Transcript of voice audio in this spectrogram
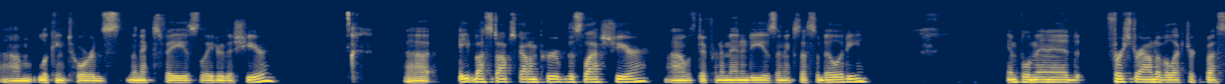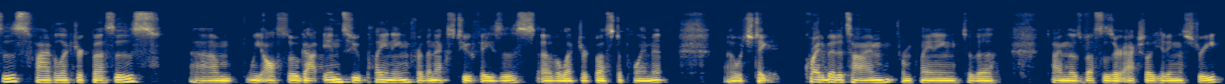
um, looking towards the next phase later this year. Uh, eight bus stops got improved this last year uh, with different amenities and accessibility. Implemented first round of electric buses, five electric buses. Um, we also got into planning for the next two phases of electric bus deployment, uh, which take quite a bit of time from planning to the time those buses are actually hitting the street.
